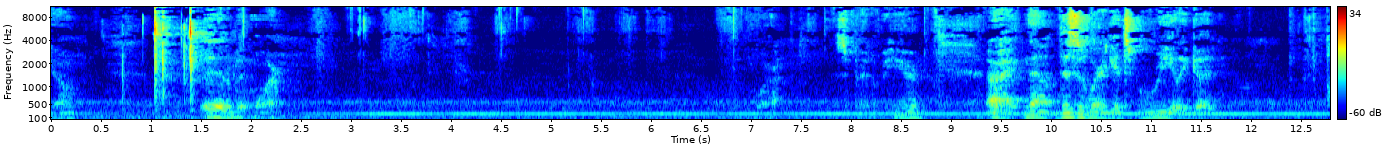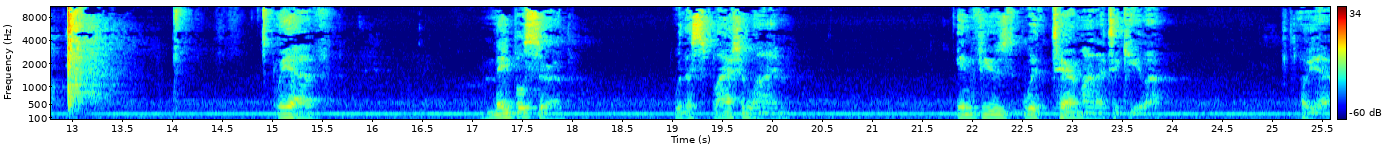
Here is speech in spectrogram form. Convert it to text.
we go. A little bit. More spread over here. All right, now this is where it gets really good. We have maple syrup with a splash of lime infused with Teremana tequila. Oh, yeah.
